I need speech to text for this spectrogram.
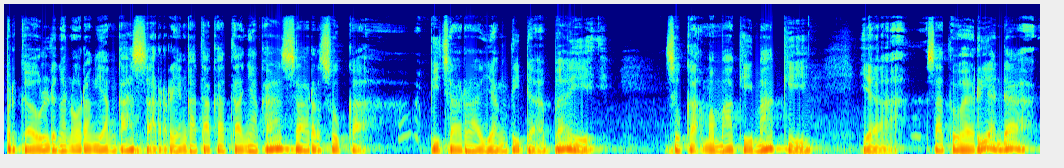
bergaul dengan orang yang kasar, yang kata-katanya kasar, suka bicara yang tidak baik, suka memaki-maki, ya satu hari Anda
